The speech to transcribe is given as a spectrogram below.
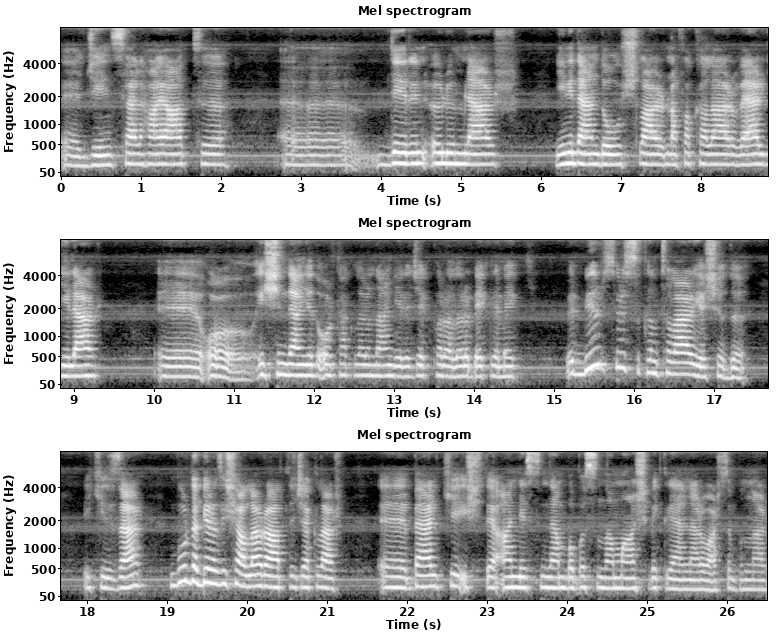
e, cinsel hayatı, e, derin ölümler, yeniden doğuşlar, nafakalar, vergiler, e, o eşinden ya da ortaklarından gelecek paraları beklemek ve bir sürü sıkıntılar yaşadı ikizler. Burada biraz inşallah rahatlayacaklar. Ee, belki işte annesinden babasından maaş bekleyenler varsa bunlar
